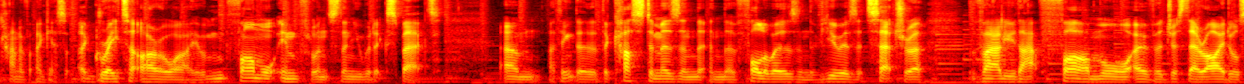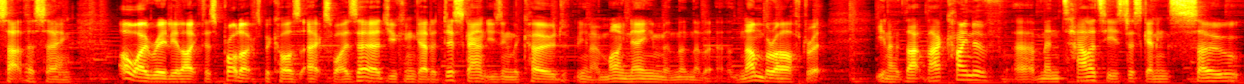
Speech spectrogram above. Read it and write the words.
kind of, I guess, a greater ROI, far more influence than you would expect. Um, I think the the customers and the, and the followers and the viewers, etc., value that far more over just their idol sat there saying, "Oh, I really like this product because X, Y, Z. You can get a discount using the code, you know, my name and then the, number after it." You know that that kind of uh, mentality is just getting so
